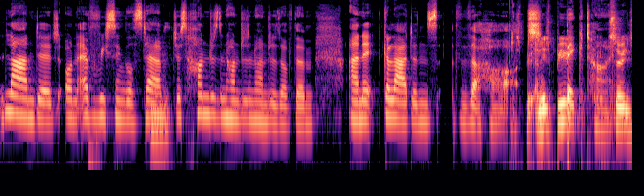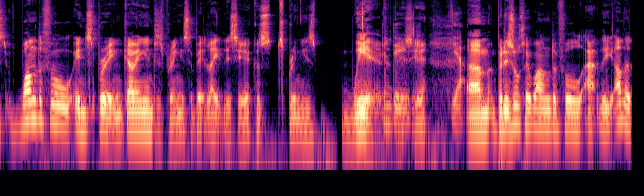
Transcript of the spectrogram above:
landed on every single stem, Hmm. just hundreds and hundreds and hundreds of them, and it gladdens the heart. and it's beautiful. big time. So it's wonderful in spring, going into spring. It's a bit late this year because spring is weird this year. yeah. Um, but it's also wonderful at the other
